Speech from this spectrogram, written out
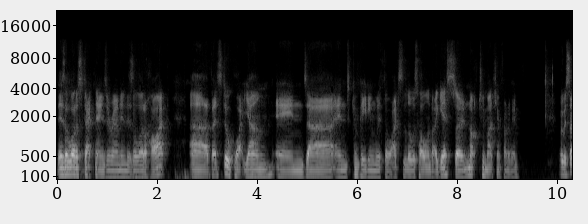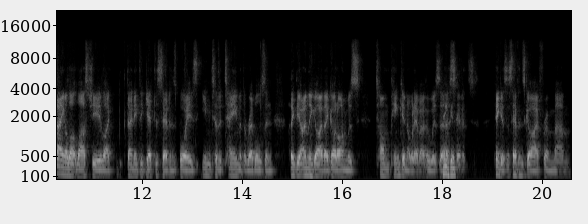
there's a lot of stack names around him. There's a lot of hype. Uh, but still quite young and uh, and competing with the likes of Lewis Holland, I guess. So not too much in front of him. We were saying a lot last year, like they need to get the Sevens boys into the team at the Rebels, and I think the only guy they got on was Tom Pinkin or whatever, who was a Pinkett. sevens. Pinkett's a sevens guy from. Um,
